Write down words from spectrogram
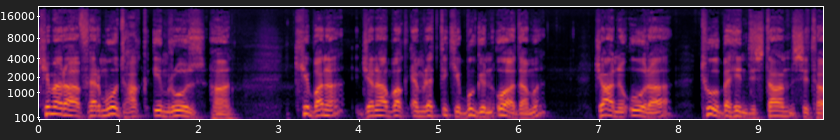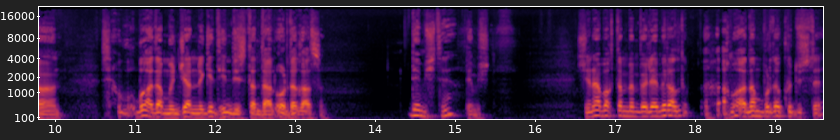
Kimera fermud hak imruz han. Ki bana Cenab-ı Hak emretti ki bugün o adamı canı uğra tu be Hindistan sitan. Bu adamın canını git Hindistan'da al orada kalsın Demişti. demişti. Cenab-ı Hak'tan ben böyle emir aldım. Ama adam burada Kudüs'te.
